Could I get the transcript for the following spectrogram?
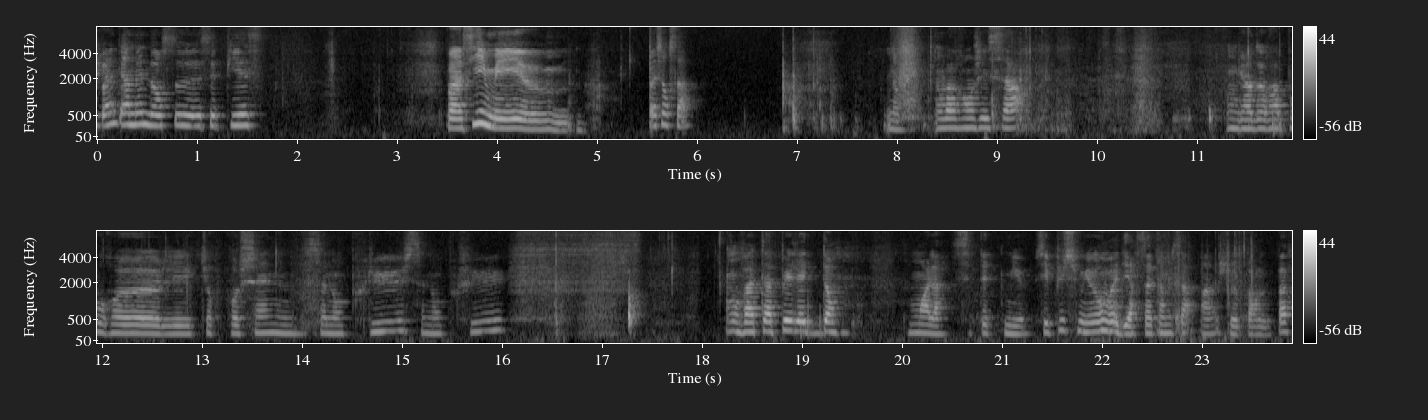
pas internet dans cette pièce. Enfin, si, mais euh, pas sur ça. Non, on va ranger ça. On gardera pour euh, les lectures prochaines. Ça non plus, ça non plus. On va taper les dents. Voilà, c'est peut-être mieux. C'est plus mieux, on va dire ça comme ça. Hein, je parle pas.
